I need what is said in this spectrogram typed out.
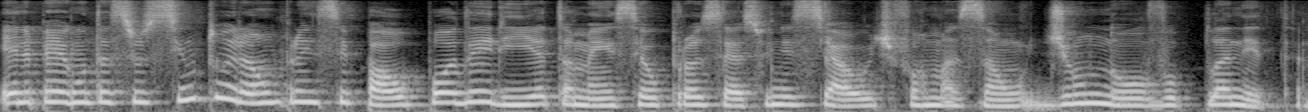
Ele pergunta se o cinturão principal poderia também ser o processo inicial de formação de um novo planeta.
